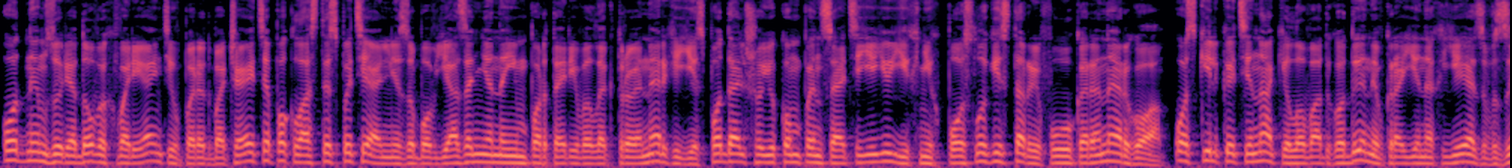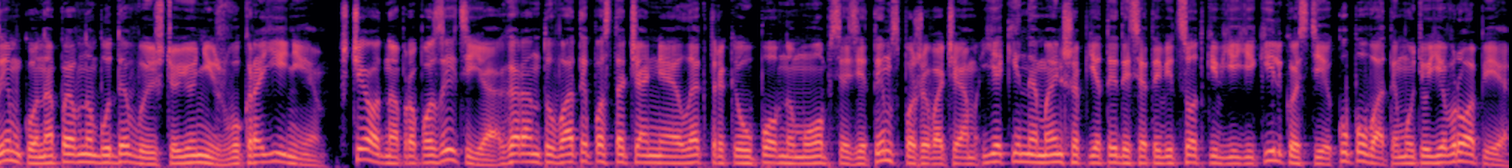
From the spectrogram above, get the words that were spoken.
Одним з урядових варіантів передбачається покласти спеціальні зобов'язання на імпортерів електроенергії з подальшою компенсацією їхніх послуг із тарифу Укренерго, оскільки ціна кіловат години в країнах ЄС взимку напевно буде вищою ніж в Україні. Ще одна пропозиція гарантувати постачання електрики у повному обсязі тим споживачам, які не менше 50% її кількості купуватимуть у Європі.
